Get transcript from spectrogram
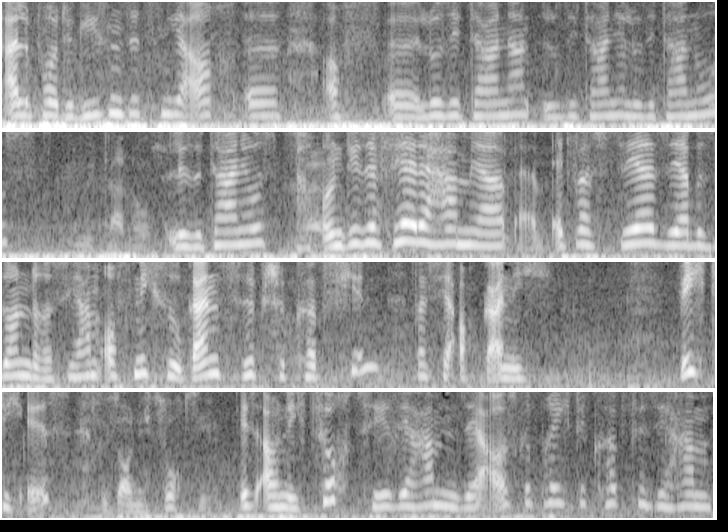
alle Portugiesen sitzen ja auch äh, auf äh, Lusitania, Lusitania, Lusitanos. Lusitanos. Und diese Pferde haben ja etwas sehr, sehr Besonderes. Sie haben oft nicht so ganz hübsche Köpfchen, was ja auch gar nicht wichtig ist. Ist auch nicht Zuchtziel. Ist auch nicht Zuchtziel. Sie haben sehr ausgeprägte Köpfe. Sie haben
